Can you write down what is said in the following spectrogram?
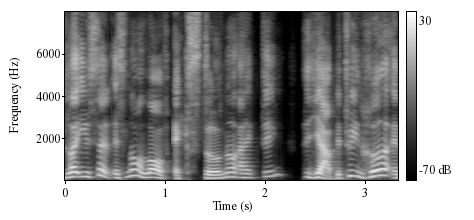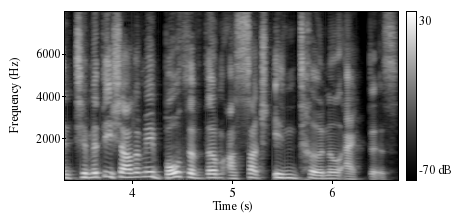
like you said, it's not a lot of external acting. Yeah, between her and Timothée Chalamet, both of them are such internal actors.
